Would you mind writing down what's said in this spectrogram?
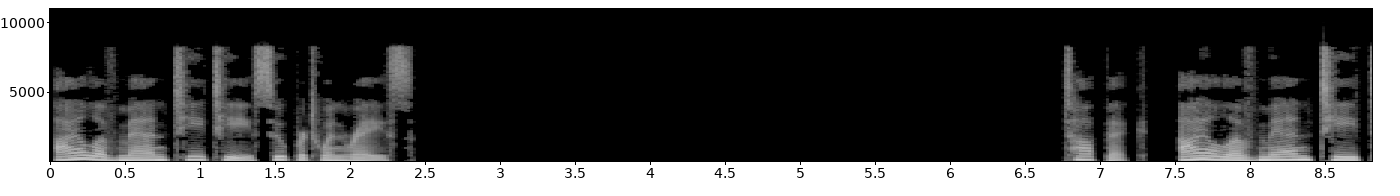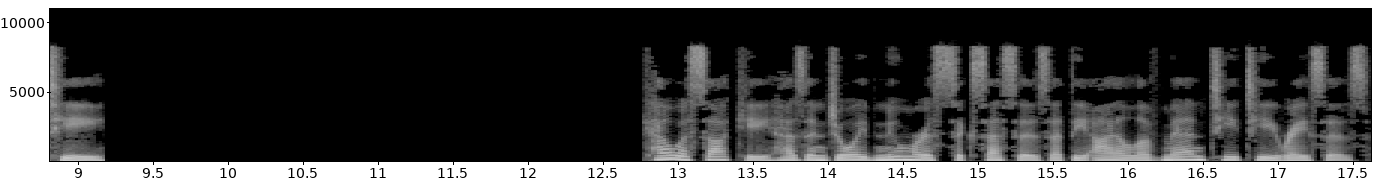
Isle of Man TT Supertwin Race Topic: Isle of Man TT Kawasaki has enjoyed numerous successes at the Isle of Man TT races.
